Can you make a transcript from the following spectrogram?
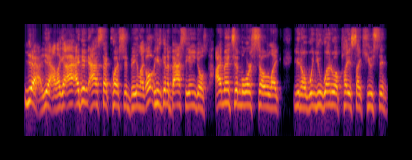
Yeah, yeah. Like I, I, didn't ask that question being like, oh, he's gonna bash the Angels. I meant it more so like, you know, when you went to a place like Houston,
